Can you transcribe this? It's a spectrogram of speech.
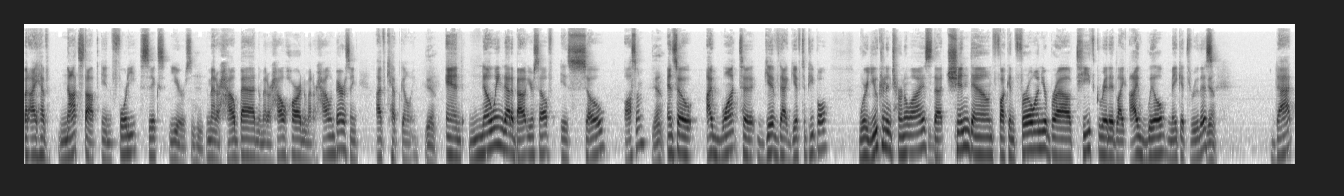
but I have not stopped in 46 years. Mm-hmm. No matter how bad, no matter how hard, no matter how embarrassing, I've kept going. Yeah. And knowing that about yourself is so awesome. Yeah. And so I want to give that gift to people where you can internalize Mm-hmm. that chin down, fucking furrow on your brow, teeth gritted, like I will make it through this. Yeah. That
